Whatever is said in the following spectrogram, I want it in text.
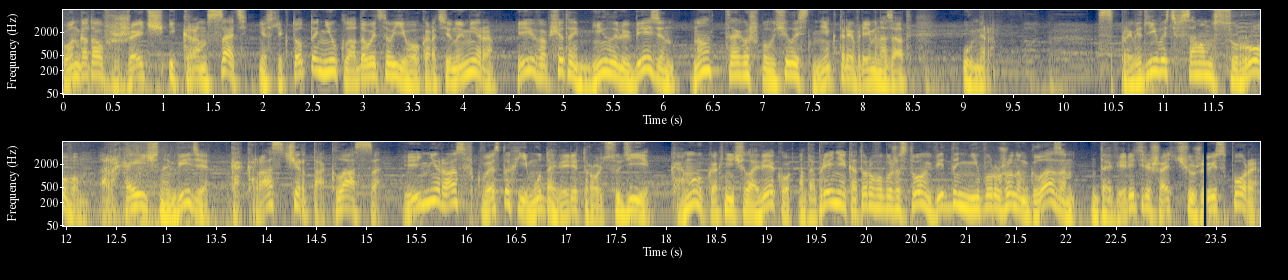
Он готов сжечь и кромсать, если кто-то не укладывается в его картину мира. И вообще-то мил и любезен, но так уж получилось некоторое время назад. Умер. Справедливость в самом суровом, архаичном виде как раз черта класса. И не раз в квестах ему доверит роль судьи. Кому, как не человеку, одобрение которого божеством видно невооруженным глазом, доверить решать чужие споры.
